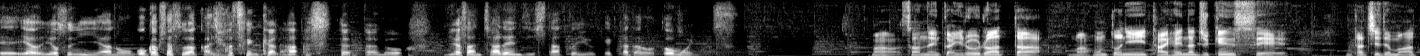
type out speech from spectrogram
えー、いや要するにあの合格者数は変わりませんから あの皆さんチャレンジしたという結果だろうと思います。まあ、3年間いろいろあった、まあ、本当に大変な受験生たちでもあっ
